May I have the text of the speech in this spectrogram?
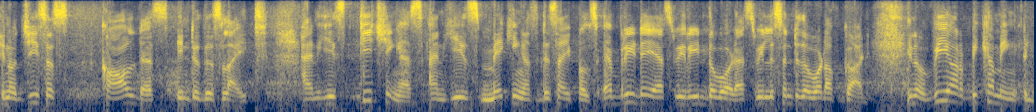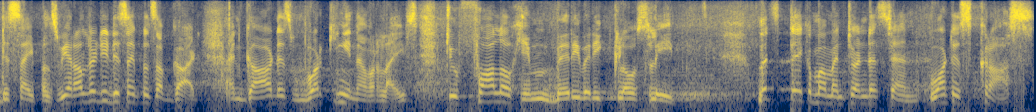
You know, Jesus called us into this light and he's teaching us and he's making us disciples every day as we read the word, as we listen to the word of God. You know, we are becoming disciples. We are already disciples of God and God is working in our lives to follow him very very closely. Let's take a moment to understand what is cross.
